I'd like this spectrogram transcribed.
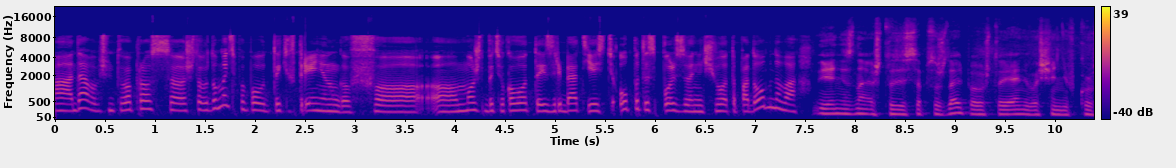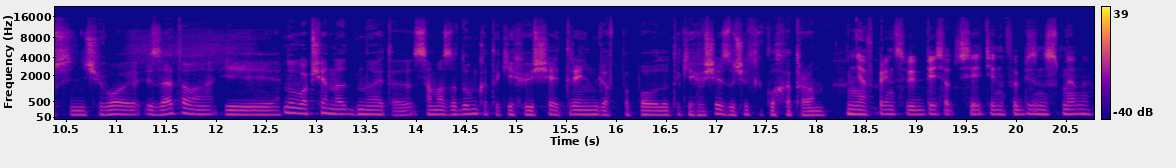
А, да, в общем-то, вопрос, э, что вы думаете по поводу таких тренингов? Э, э, Может быть, у кого-то из ребят есть опыт использования чего-то подобного? Я не знаю, что здесь обсуждать, потому что я вообще не в курсе ничего из этого. И, ну, вообще, на, на это, сама задумка таких вещей, тренингов по поводу таких вещей звучит как лохотрон. Меня, в принципе, бесят все эти инфобизнесмены.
